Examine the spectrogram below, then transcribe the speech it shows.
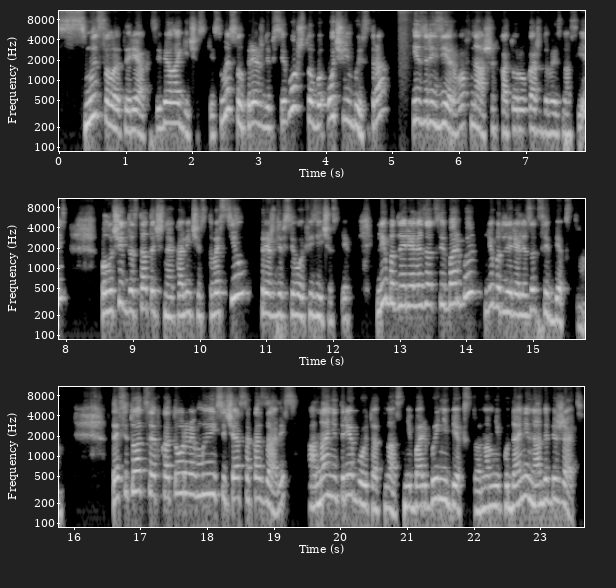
Смысл этой реакции биологический. Смысл прежде всего, чтобы очень быстро из резервов наших, которые у каждого из нас есть, получить достаточное количество сил, прежде всего физических, либо для реализации борьбы, либо для реализации бегства. Та ситуация, в которой мы сейчас оказались, она не требует от нас ни борьбы, ни бегства. Нам никуда не надо бежать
